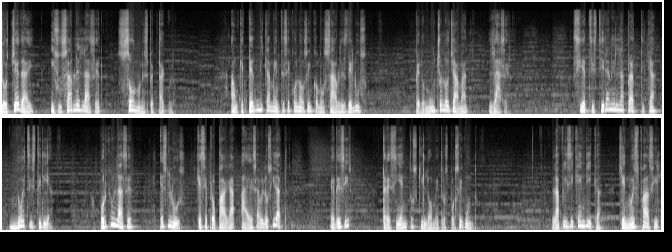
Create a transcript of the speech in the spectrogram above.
Los Jedi y sus sables láser son un espectáculo, aunque técnicamente se conocen como sables de luz, pero muchos lo llaman láser. Si existieran en la práctica, no existirían, porque un láser es luz que se propaga a esa velocidad, es decir, 300 kilómetros por segundo. La física indica que no es fácil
